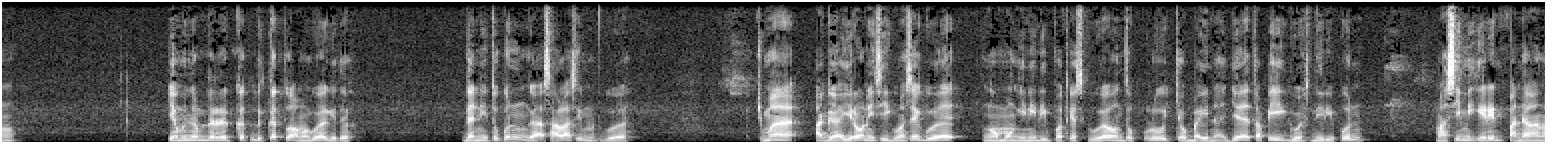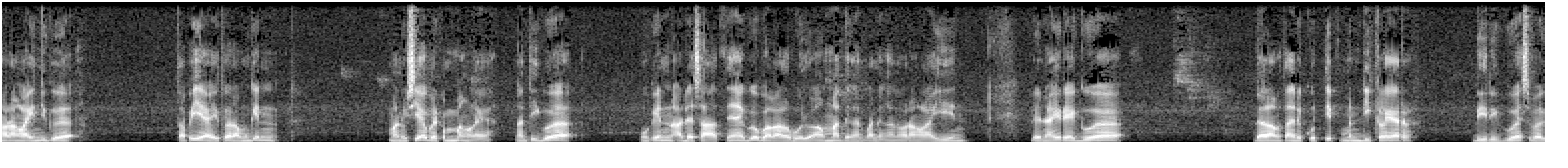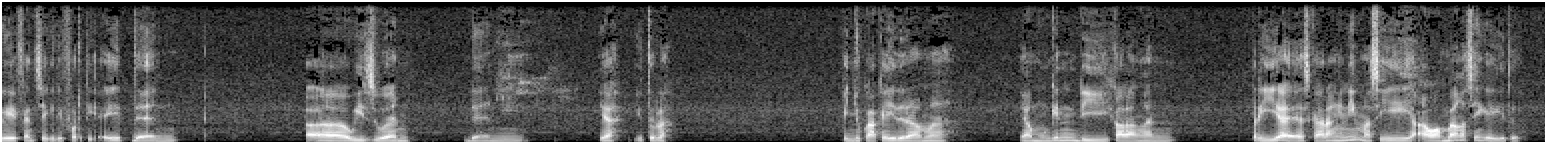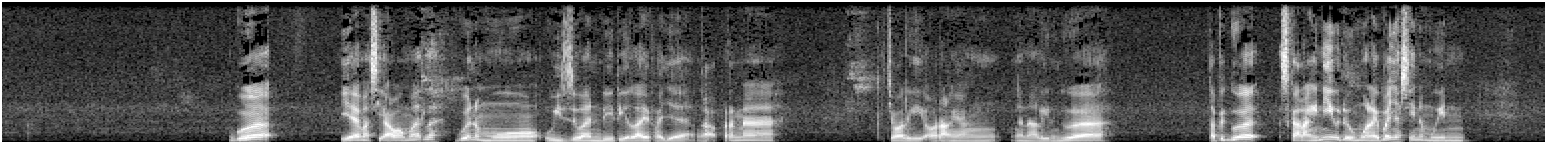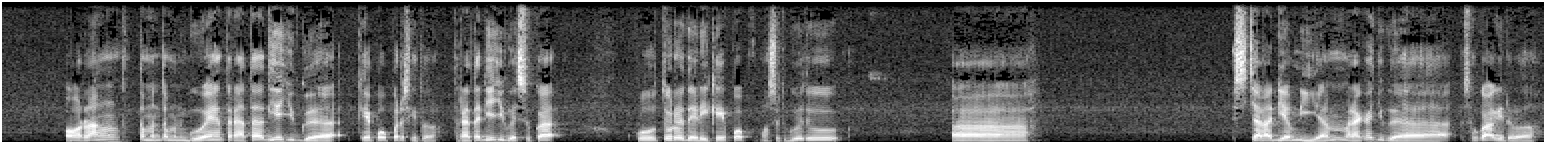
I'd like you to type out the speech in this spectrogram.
yang benar-benar deket deket loh sama gue gitu. Dan itu pun nggak salah sih menurut gue cuma agak ironis sih maksudnya gue ngomong ini di podcast gue untuk lu cobain aja tapi gue sendiri pun masih mikirin pandangan orang lain juga. Tapi ya itulah mungkin manusia berkembang lah ya nanti gue mungkin ada saatnya gue bakal bodo amat dengan pandangan orang lain. Dan akhirnya gue dalam tanda kutip mendeklar diri gue sebagai fans JKT48 dan uh, Wizuan dan ya itulah. Penyuka kayak drama yang mungkin di kalangan pria ya sekarang ini masih awam banget sih kayak gitu. Gue ya masih awam banget lah. Gue nemu Wizuan di real life aja. Nggak pernah kecuali orang yang ngenalin gue tapi gue sekarang ini udah mulai banyak sih nemuin orang teman-teman gue yang ternyata dia juga K-popers gitu loh. Ternyata dia juga suka kultur dari K-pop. Maksud gue tuh uh, secara diam-diam mereka juga suka gitu loh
